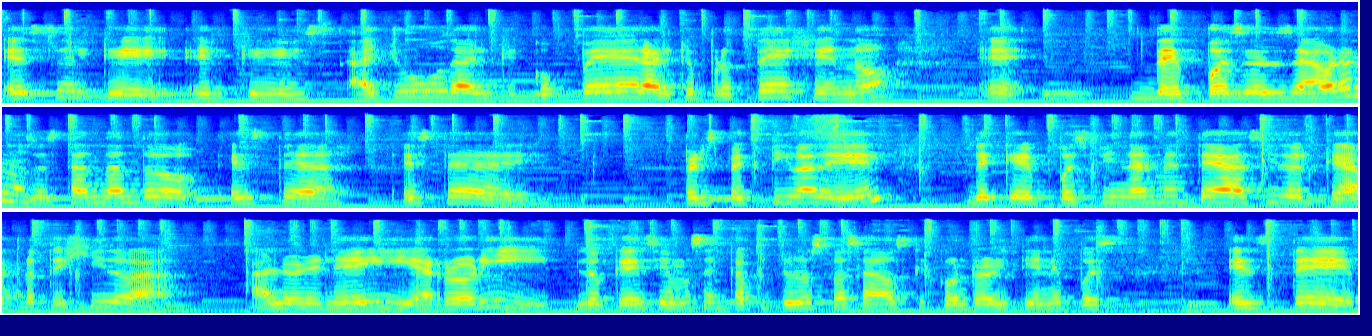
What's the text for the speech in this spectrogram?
es el que, el que ayuda, el que coopera, el que protege, ¿no? Eh, de, pues desde ahora nos están dando este, este perspectiva de él, de que pues finalmente ha sido el que ha protegido a, a Lorelei y a Rory y lo que decíamos en capítulos pasados que con Rory tiene pues este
